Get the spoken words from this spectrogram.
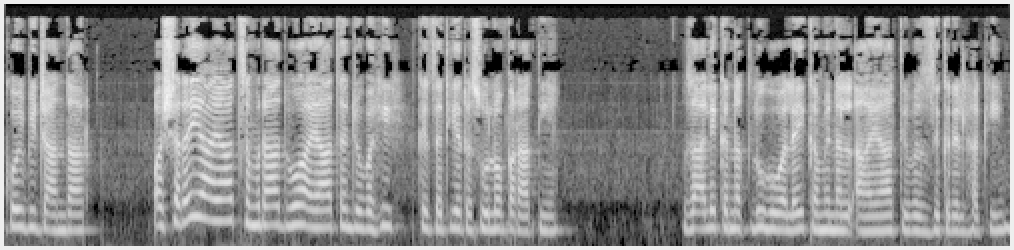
کوئی بھی جاندار۔ اور شرعی آیات سمراد وہ آیات ہیں جو وہی کے ذریعے رسولوں پر آتی ہیں۔ ذالک نتلو علیہ کا من الآیات و ذکر الحکیم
